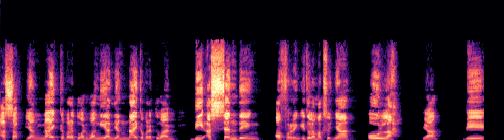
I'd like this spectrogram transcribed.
asap yang naik kepada Tuhan, wangian yang naik kepada Tuhan, the ascending offering. Itulah maksudnya olah, ya. Di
